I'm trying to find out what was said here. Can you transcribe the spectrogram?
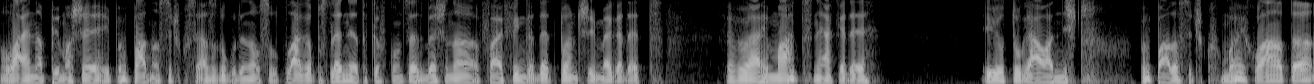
лайнъп имаше и пропадна всичко сега за до година се отлага. Последният такъв концерт беше на Five Finger Dead Punch и Megadeth февруари-март някъде и от тогава нищо. Пропада всичко. Марихуаната,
